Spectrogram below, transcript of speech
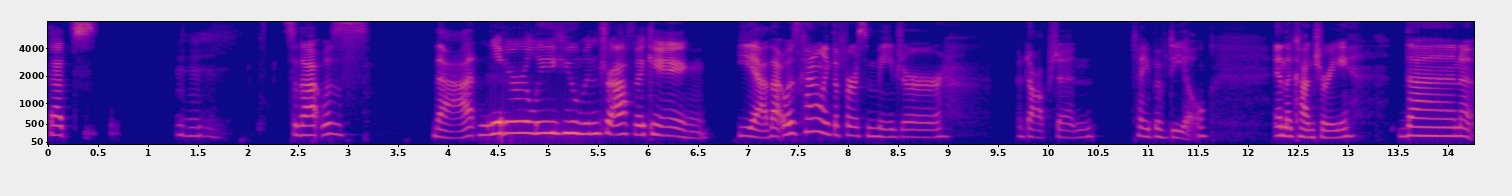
That's. Mm. So that was that. Literally human trafficking yeah, that was kind of like the first major adoption type of deal in the country. Then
